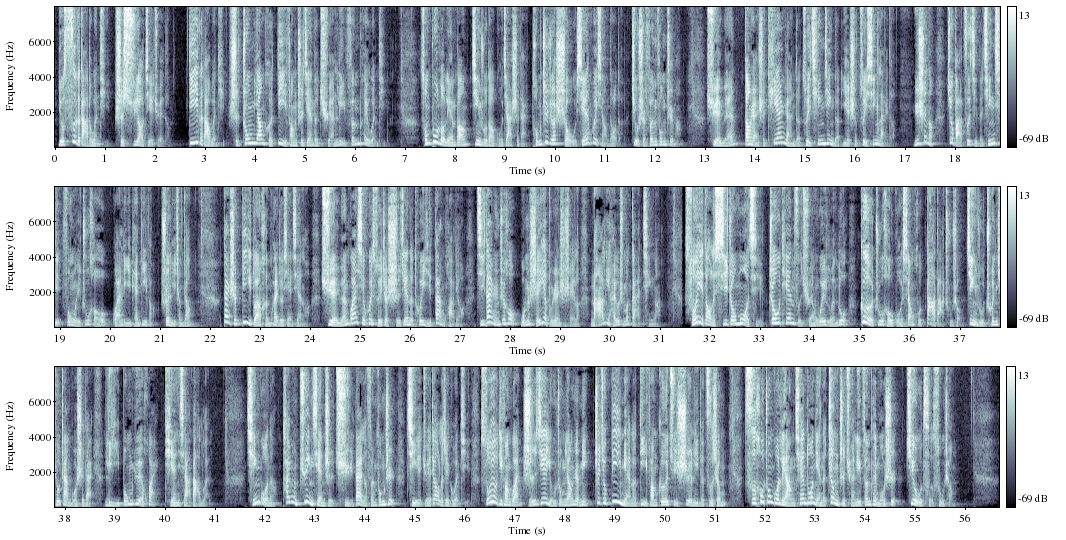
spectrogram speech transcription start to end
有四个大的问题是需要解决的。第一个大问题是中央和地方之间的权力分配问题。从部落联邦进入到国家时代，统治者首先会想到的就是分封制嘛。血缘当然是天然的最亲近的，也是最新来的。于是呢，就把自己的亲戚封为诸侯，管理一片地方，顺理成章。但是弊端很快就显现了，血缘关系会随着时间的推移淡化掉。几代人之后，我们谁也不认识谁了，哪里还有什么感情啊？所以到了西周末期，周天子权威沦落，各诸侯国相互大打出手，进入春秋战国时代，礼崩乐坏，天下大乱。秦国呢，他用郡县制取代了分封制，解决掉了这个问题。所有地方官直接由中央任命，这就避免了地方割据势力的滋生。此后，中国两千多年的政治权力分配模式就此速成。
